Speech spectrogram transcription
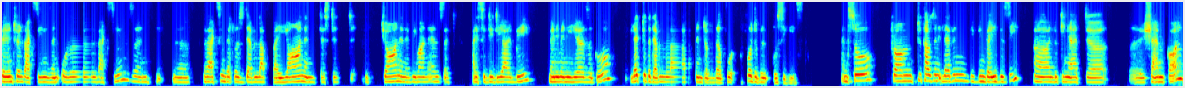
parenteral vaccines and oral vaccines. And uh, the vaccine that was developed by Jan and tested with John and everyone else at icddr,b many, many years ago led to the development of the affordable OCVs. And so from 2011, we've been very busy uh, looking at uh, uh, Shanchol.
